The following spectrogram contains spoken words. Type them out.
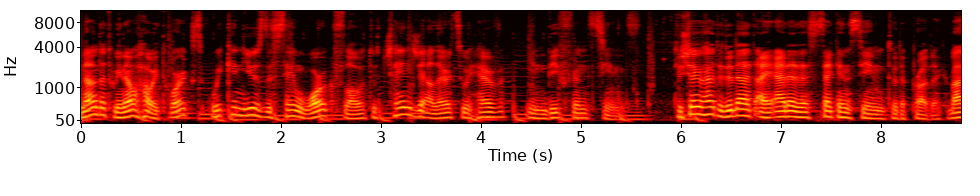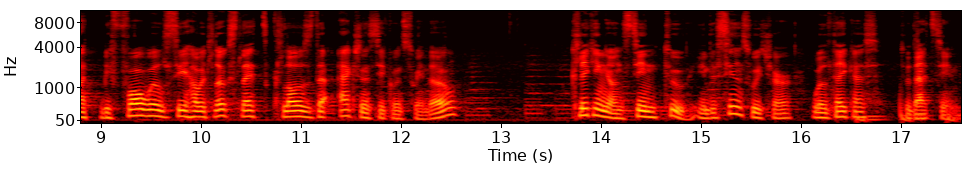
Now that we know how it works, we can use the same workflow to change the alerts we have in different scenes. To show you how to do that, I added a second scene to the project, but before we'll see how it looks, let's close the action sequence window. Clicking on scene 2 in the scene switcher will take us to that scene.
